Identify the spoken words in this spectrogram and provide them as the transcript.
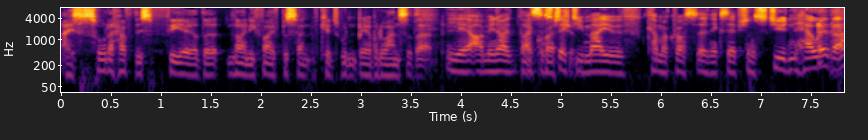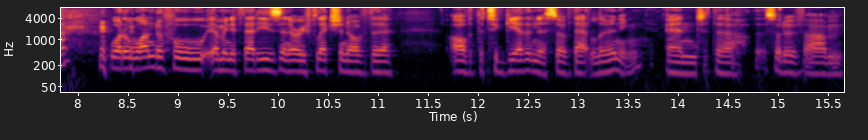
I sort of have this fear that 95% of kids wouldn't be able to answer that. Yeah, I mean, I, I suspect you may have come across an exceptional student. However, what a wonderful! I mean, if that is a reflection of the of the togetherness of that learning and the, the sort of um,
